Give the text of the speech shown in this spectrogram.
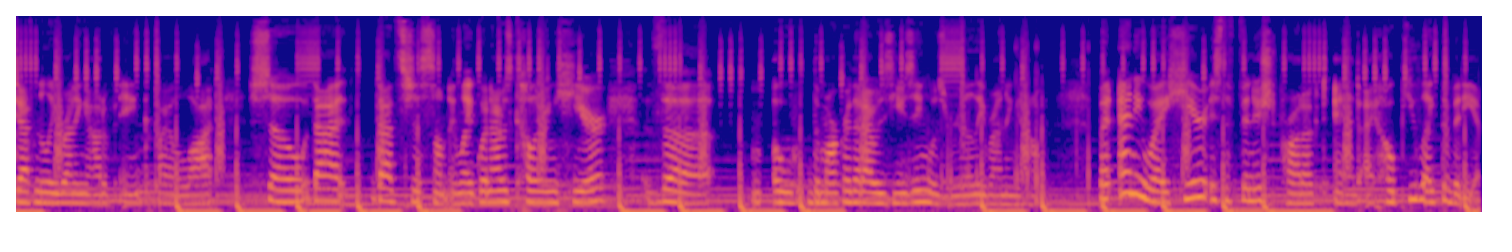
definitely running out of ink by a lot. So that that's just something. Like when I was coloring here, the oh the marker that I was using was really running out. But anyway, here is the finished product, and I hope you like the video.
